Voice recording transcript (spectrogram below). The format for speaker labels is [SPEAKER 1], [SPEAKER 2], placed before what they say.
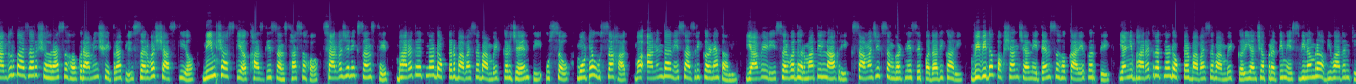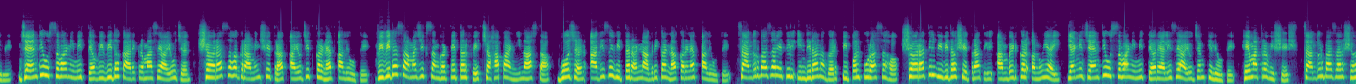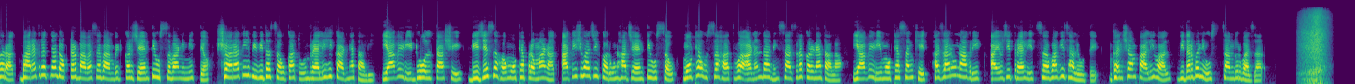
[SPEAKER 1] चांदूर बाजार शहरासह ग्रामीण क्षेत्रातील सर्व शासकीय निमशासकीय खासगी संस्थासह सार्वजनिक संस्थेत भारतरत्न डॉक्टर बाबासाहेब आंबेडकर जयंती उत्सव मोठ्या उत्साहात व आनंदाने साजरी करण्यात आली. यावेळी सर्व धर्मातील नागरिक सामाजिक संघटनेचे पदाधिकारी विविध पक्षांच्या नेत्यांसह कार्यकर्ते यांनी भारतरत्न डॉक्टर बाबासाहेब आंबेडकर यांच्या प्रतिमेस विनम्र अभिवादन केले. जयंती उत्सवानिमित्त विविध कार्यक्रमाचे आयोजन शहरासह ग्रामीण क्षेत्रात आयोजित करण्यात आले होते. विविध सामाजिक संघटनेतर्फे चहा पाणी नाश्ता भोजन आदीचे वितरण नागरिकांना करण्यात आले होते. चांदूर बाजार येथील इंदिरानगर पिपलपुरासह शहरातील विविध क्षेत्रातील आंबेडकर अनुयायी यांनी जयंती उत्सवानिमित्त रॅलीचे आयोजन केले होते. हे मात्र विशेष. चांदूर बाजार शहरात भारतरत्न डॉक्टर बाबासाहेब आंबेडकर जयंती उत्सवानिमित्त शहरातील विविध चौकातून रॅली ही काढण्यात आली. यावेळी ढोल ताशे डीजे सह मोठ्या प्रमाणात आतिषबाजी करून हा जयंती उत्सव मोठ्या उत्साहात व आनंदाने साजरा करण्यात आला. यावेळी मोठ्या संख्येत हजारो नागरिक आयोजित रॅलीत सहभागी झाले होते. घनश्याम पालीवाल विदर्भ न्यूज चांदूर बाजार.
